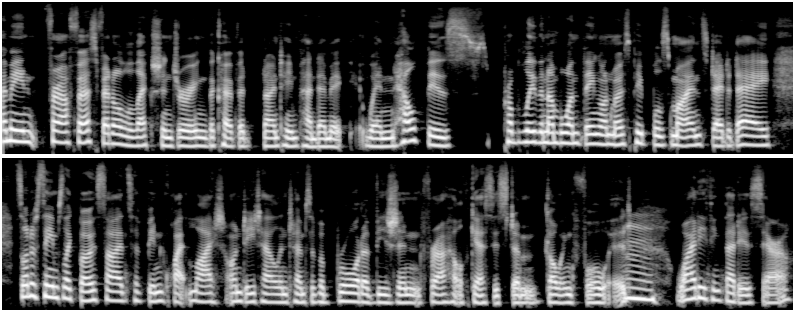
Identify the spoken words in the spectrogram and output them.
I mean, for our first federal election during the COVID 19 pandemic, when health is probably the number one thing on most people's minds day to day, it sort of seems like both sides have been quite light on detail in terms of a broader vision for our healthcare system going forward. Mm. Why do you think that is, Sarah?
